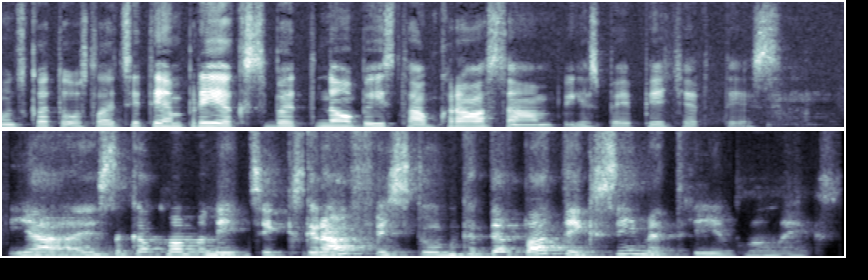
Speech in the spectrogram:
un skatos, lai citiem prieks, bet nav bijis tām krāsām iespēja pieķerties. Jā, es tā kā pamanīju, cik grafiski un ka tev patīk simetrija, man liekas.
